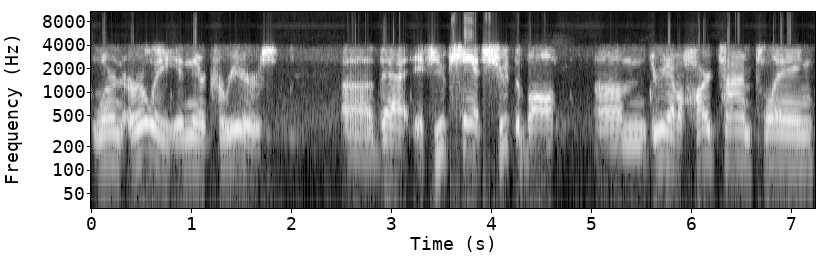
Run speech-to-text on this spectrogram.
learn early in their careers uh, that if you can't shoot the ball, um, you're going to have a hard time playing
